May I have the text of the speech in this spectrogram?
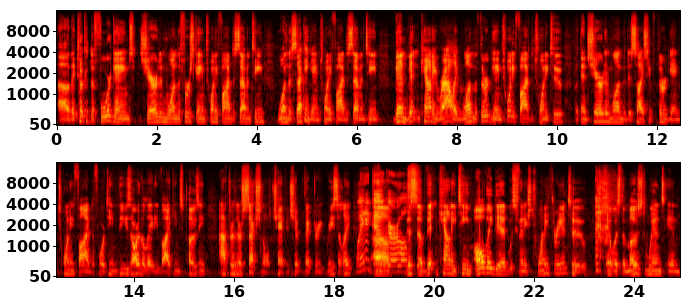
Uh, they took it to four games. Sheridan won the first game 25 to 17, won the second game 25 to 17. Then Vinton County rallied, won the third game 25 to 22, but then Sheridan won the decisive third game 25 to 14. These are the Lady Vikings posing after their sectional championship victory recently. Way to go, Uh, girls! This uh, Vinton County team, all they did was finish 23 and 2. it was the most wins in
